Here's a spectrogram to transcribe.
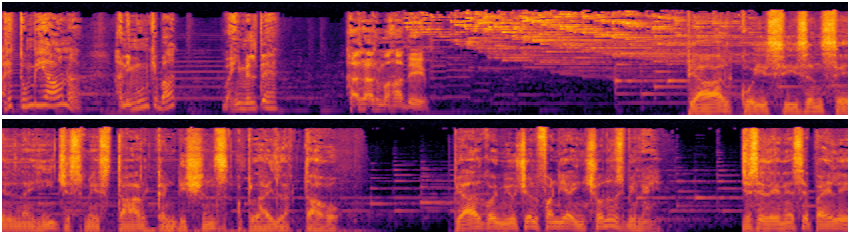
अरे तुम भी आओ ना। हनीमून के बाद वहीं मिलते हैं। हर हर महादेव। प्यार कोई सीज़न सेल नहीं जिसमें स्टार कंडीशंस अप्लाई लगता हो। प्यार कोई म्यूचुअल फंड या इंश्योरेंस भी नहीं जिसे लेने से पहले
